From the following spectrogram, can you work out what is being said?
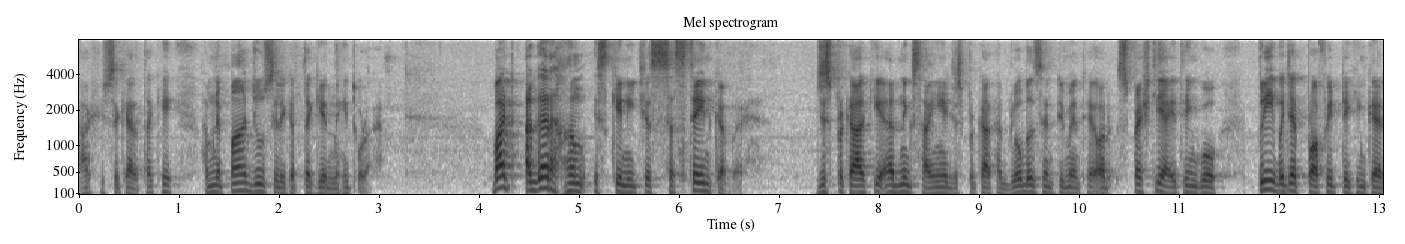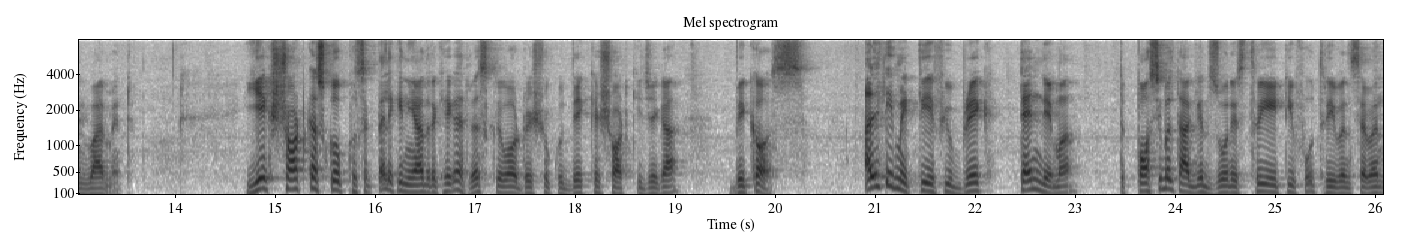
आशीष से कह रहा था कि हमने पाँच जून से लेकर अब तक ये नहीं तोड़ा है। बट अगर हम इसके नीचे सस्टेन कर रहे हैं, जिस प्रकार की अर्निंग्स आई हैं, जिस प्रकार का ग्लोबल सेंटिमेंट है, और स्पेशली आई थिंक वो प्री बजट प्रॉफिट टेकिंग का एनवायरमेंट ये एक शॉर्ट का स्कोप हो सकता है, लेकिन याद रखिएगा रिस्क रिवॉर्ड रेशो को देख के शॉर्ट कीजिएगा because ultimately if you break ten DEMA the possible target zone is 384 317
